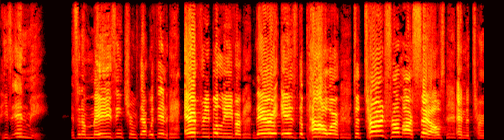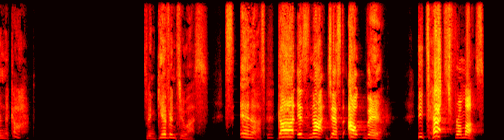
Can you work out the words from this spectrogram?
He's in me. It's an amazing truth that within every believer there is the power to turn from ourselves and to turn to God. It's been given to us. It's in us. God is not just out there detached from us,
